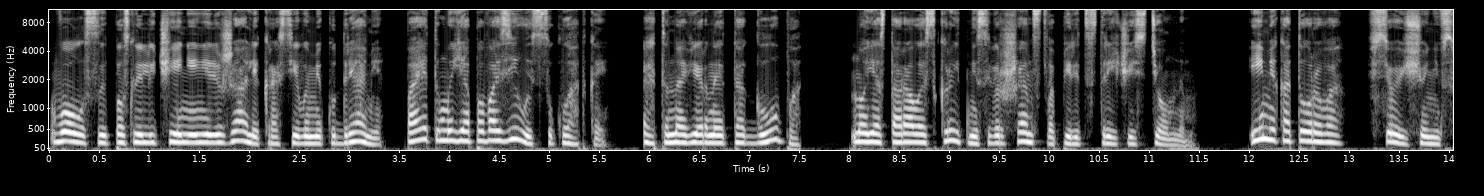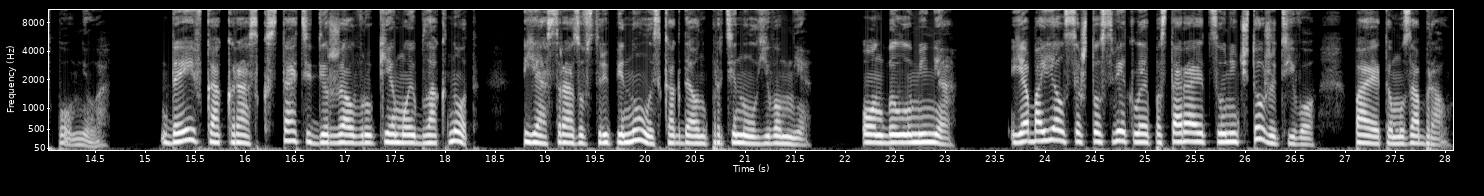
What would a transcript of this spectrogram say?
Волосы после лечения не лежали красивыми кудрями, поэтому я повозилась с укладкой. Это, наверное, так глупо, но я старалась скрыть несовершенство перед встречей с темным, имя которого все еще не вспомнила. Дэйв как раз, кстати, держал в руке мой блокнот. Я сразу встрепенулась, когда он протянул его мне. Он был у меня. Я боялся, что Светлая постарается уничтожить его, поэтому забрал.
